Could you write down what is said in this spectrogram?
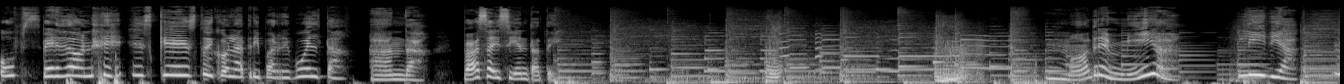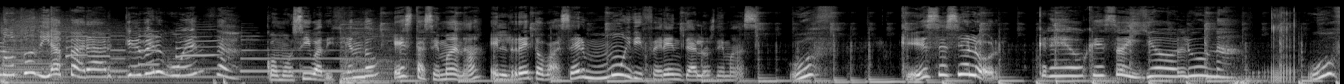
Ups, perdón, es que estoy con la tripa revuelta. Anda, pasa y siéntate. ¡Madre mía! Lidia, no podía parar, qué vergüenza. Como os iba diciendo, esta semana el reto va a ser muy diferente a los demás. Uf, ¿qué es ese olor? Creo que soy yo, Luna. Uf,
